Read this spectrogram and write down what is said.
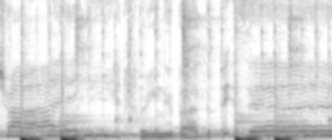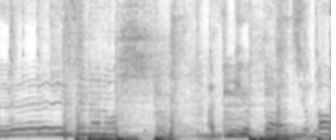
Try. Bring it back the pieces. And I know I think about you all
